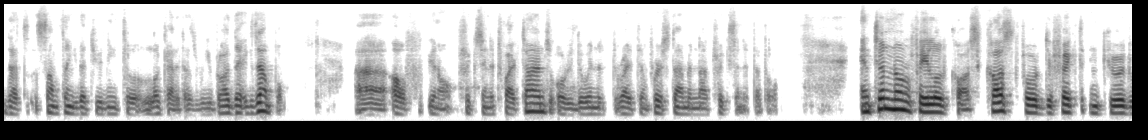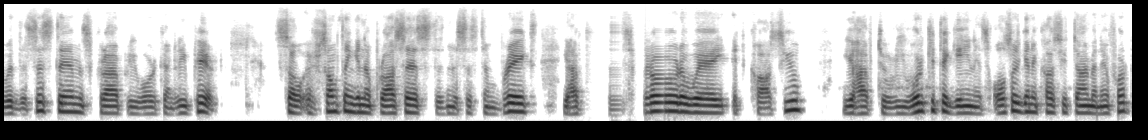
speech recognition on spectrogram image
that's something that you need to look at it as we brought the example uh, of you know fixing it five times or doing it right the first time and not fixing it at all. Internal failure cost, cost for defect incurred with the system, scrap, rework, and repair. So if something in a process in the system breaks, you have to throw it away, it costs you. You have to rework it again. It's also going to cost you time and effort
